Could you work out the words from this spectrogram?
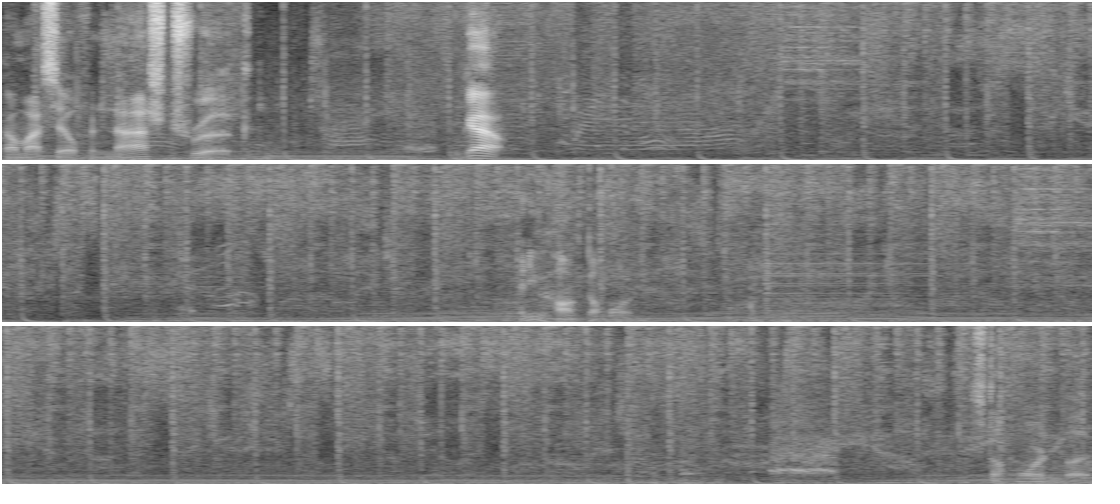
got myself a nice truck. Look out. How do you honk the horn? It's the horn button.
